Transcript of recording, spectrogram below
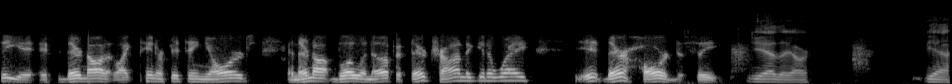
see it if they're not at like ten or fifteen yards and they're not blowing up. If they're trying to get away, it they're hard to see. Yeah, they are. Yeah,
